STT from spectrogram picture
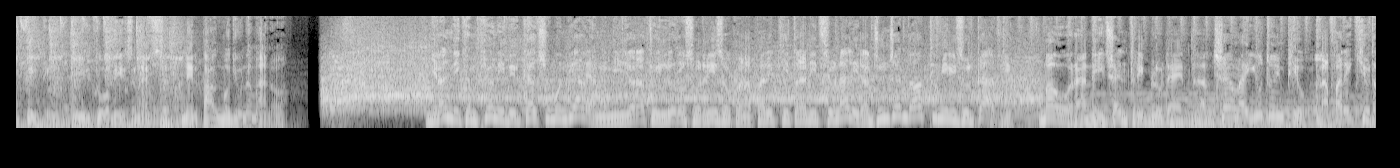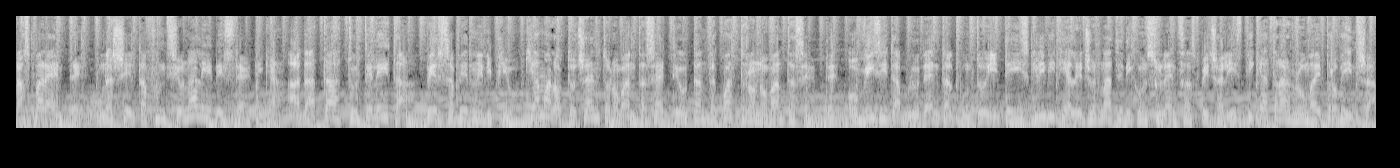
il tuo business nel palmo di una mano. Grandi campioni del calcio mondiale hanno migliorato il loro sorriso con apparecchi tradizionali raggiungendo ottimi risultati. Ma ora nei centri Blue Dental c'è un aiuto in più, l'apparecchio trasparente, una scelta funzionale ed estetica, adatta a tutte le età. Per saperne di più, chiama l'897 84 97 o visita bluedental.it e iscriviti alle giornate di consulenza specialistica tra Roma e provincia.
